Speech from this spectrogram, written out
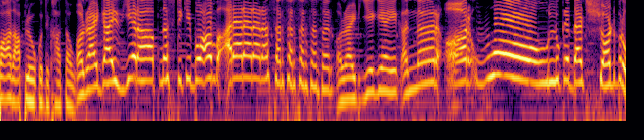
बाद आप लोगों को दिखाता हूँ। राइट गाइज़ ये रहा अपना स्टिकी बॉम्ब अरे अरे अरे sir sir sir sir sir. All right ये गया एक अंदर और वो look at that shot bro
